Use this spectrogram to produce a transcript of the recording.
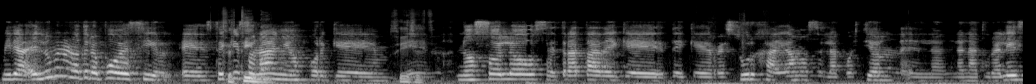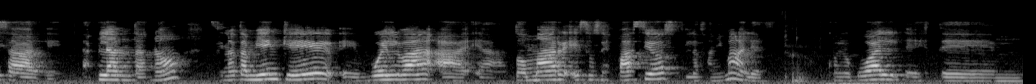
Mira, el número no te lo puedo decir. Eh, sé que son años porque eh, no solo se trata de que, de que resurja, digamos, la cuestión, la, la, naturaleza, las plantas, ¿no? Sino también que eh, vuelvan a, tomar esos espacios los animales. Con lo cual, este,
